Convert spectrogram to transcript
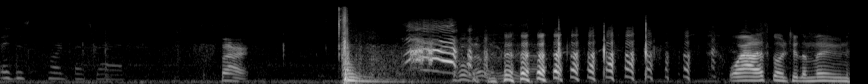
This is the part that's bad. Fire. Oh, that was really loud. Wow, that's going to the moon.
